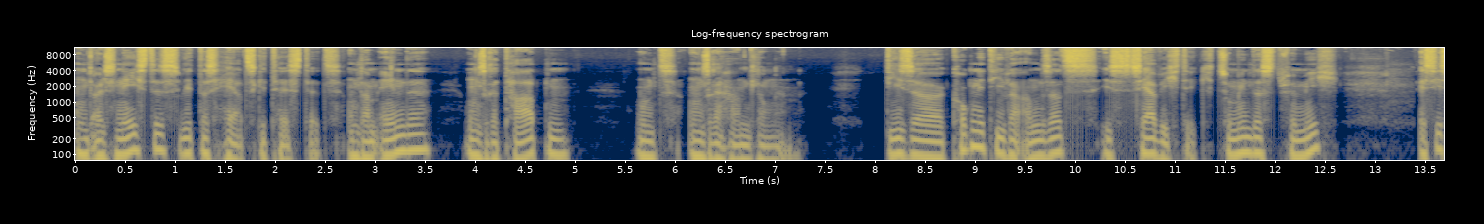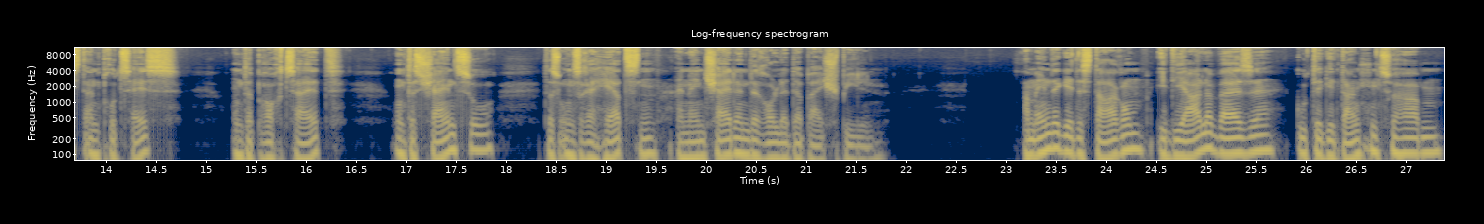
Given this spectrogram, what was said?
und als nächstes wird das Herz getestet und am Ende unsere Taten und unsere Handlungen. Dieser kognitive Ansatz ist sehr wichtig, zumindest für mich. Es ist ein Prozess und er braucht Zeit und es scheint so, dass unsere Herzen eine entscheidende Rolle dabei spielen. Am Ende geht es darum, idealerweise gute Gedanken zu haben,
